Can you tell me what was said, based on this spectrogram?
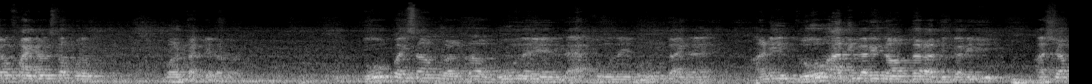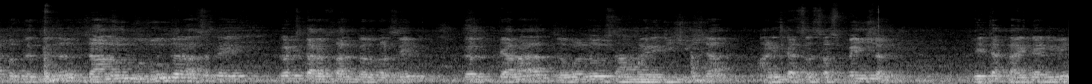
किंवा फायनान्सला परत वळता केला जातो. तो पैसा वळता होऊ नये लॅप होऊ नये म्हणून काय नाही. आणि जो अधिकारी जबाबदार अधिकारी अशा पद्धतीनं जाणून बुजून जर असं काही कट कारस्थान करत असेल तर त्याला जवळजवळ सहा महिन्याची शिक्षा आणि त्याचं सस्पेन्शन हे त्या कायद्याने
